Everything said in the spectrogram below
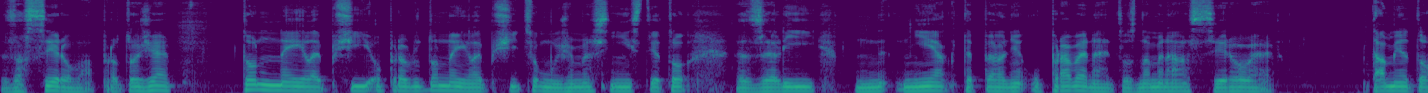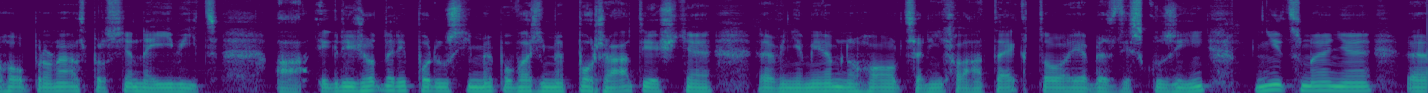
za syrova, protože to nejlepší, opravdu to nejlepší, co můžeme sníst, je to zelí nijak tepelně upravené, to znamená syrové. Tam je toho pro nás prostě nejvíc. A i když ho tedy podusíme, povaříme pořád ještě, v něm je mnoho cených látek, to je bez diskuzí. Nicméně eh,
